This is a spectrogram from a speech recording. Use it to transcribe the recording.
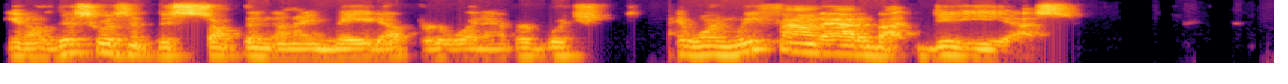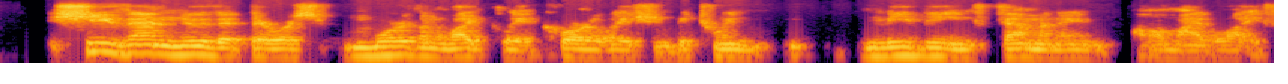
you know, this wasn't just something that I made up or whatever, which when we found out about DES, she then knew that there was more than likely a correlation between me being feminine all my life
